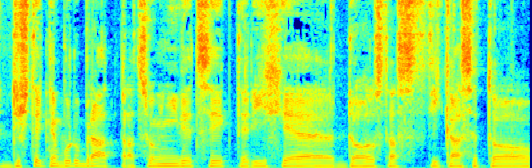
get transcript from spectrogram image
když teď nebudu brát pracovní věci, kterých je dost a týká se to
